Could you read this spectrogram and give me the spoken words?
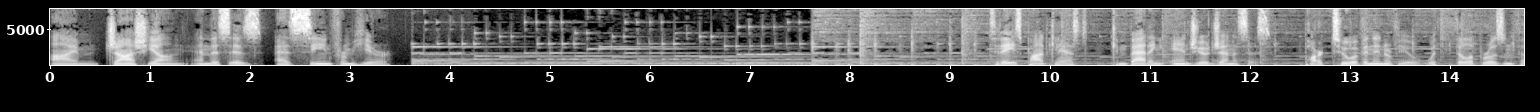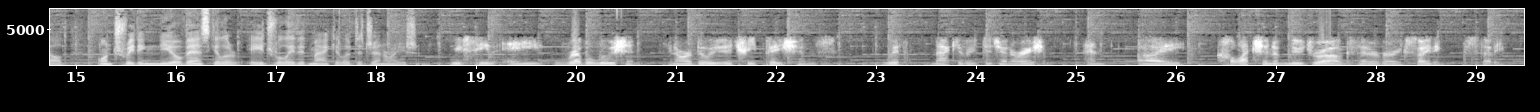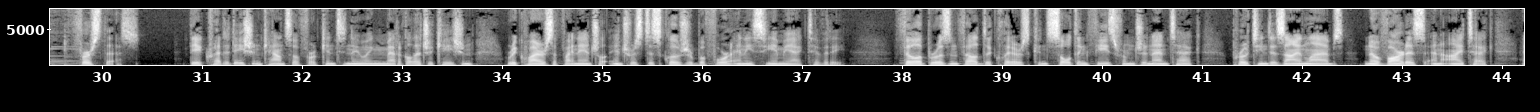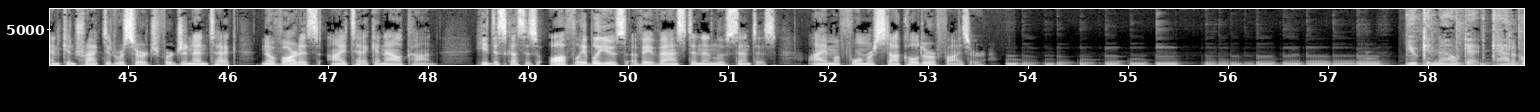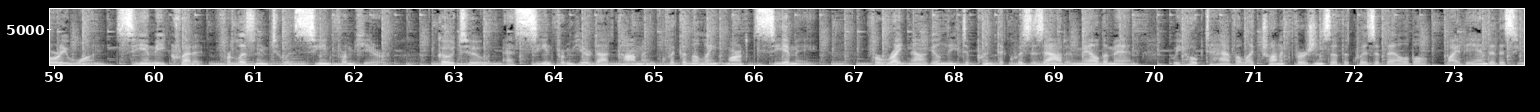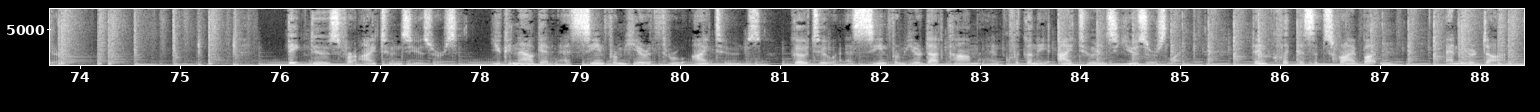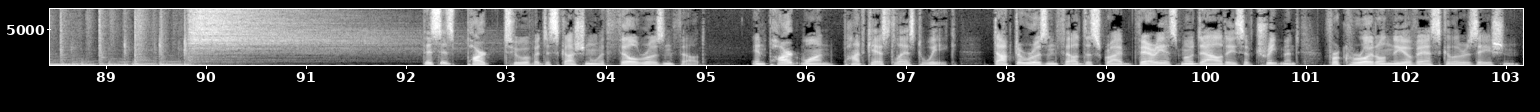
I'm Josh Young, and this is As Seen From Here. Today's podcast Combating Angiogenesis, part two of an interview with Philip Rosenfeld on treating neovascular age related macular degeneration. We've seen a revolution in our ability to treat patients with macular degeneration and a collection of new drugs that are very exciting to study. First, this. The Accreditation Council for Continuing Medical Education requires a financial interest disclosure before any CME activity. Philip Rosenfeld declares consulting fees from Genentech, Protein Design Labs, Novartis, and Eyetech, and contracted research for Genentech, Novartis, Eyetech, and Alcon. He discusses off label use of Avastin and Lucentis. I am a former stockholder of Pfizer. You can now get Category 1 CME credit for listening to As Seen From Here. Go to asseenfromhere.com and click on the link marked CME. For right now, you'll need to print the quizzes out and mail them in. We hope to have electronic versions of the quiz available by the end of this year. Big news for iTunes users. You can now get As Seen From Here through iTunes. Go to asseenfromhere.com and click on the iTunes users link. Then click the subscribe button and you're done. This is part two of a discussion with Phil Rosenfeld. In part one, podcast last week, Dr. Rosenfeld described various modalities of treatment for choroidal neovascularization.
